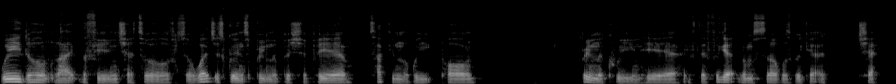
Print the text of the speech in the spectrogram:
We don't like the fianchetto, so we're just going to bring the bishop here, attacking the weak pawn. Bring the queen here. If they forget themselves, we get a check,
